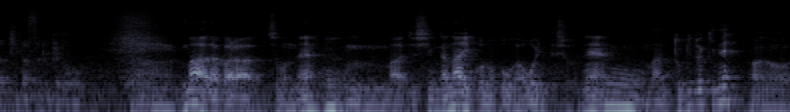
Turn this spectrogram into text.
う気がするけど。うん。まあだからそうね、ううん。んまあ自信がない子の方が多いでしょうね、うん。まあ時々ねあの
